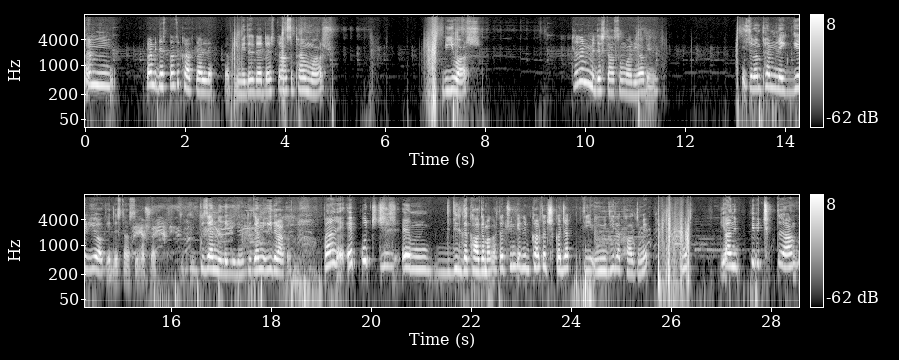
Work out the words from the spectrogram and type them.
Ben ben bir destansı karakterle yapayım. Ya da de, destansı pen var. B var. Bir destansım var ya benim. Neyse ben Pem'le gir yok ya destansıyı boş ver. Gizemli'yle gireyim. Gizemli iyidir arkadaşlar. Ben hep bu em, dilde kalacağım arkadaşlar. Çünkü hani bir karakter çıkacak diye ümidiyle kalacağım hep. Yani, bir bir çıktı an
